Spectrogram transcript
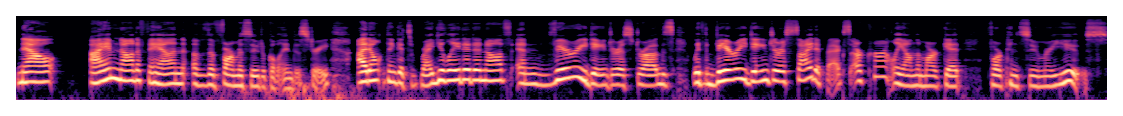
Now, I am not a fan of the pharmaceutical industry. I don't think it's regulated enough, and very dangerous drugs with very dangerous side effects are currently on the market for consumer use.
